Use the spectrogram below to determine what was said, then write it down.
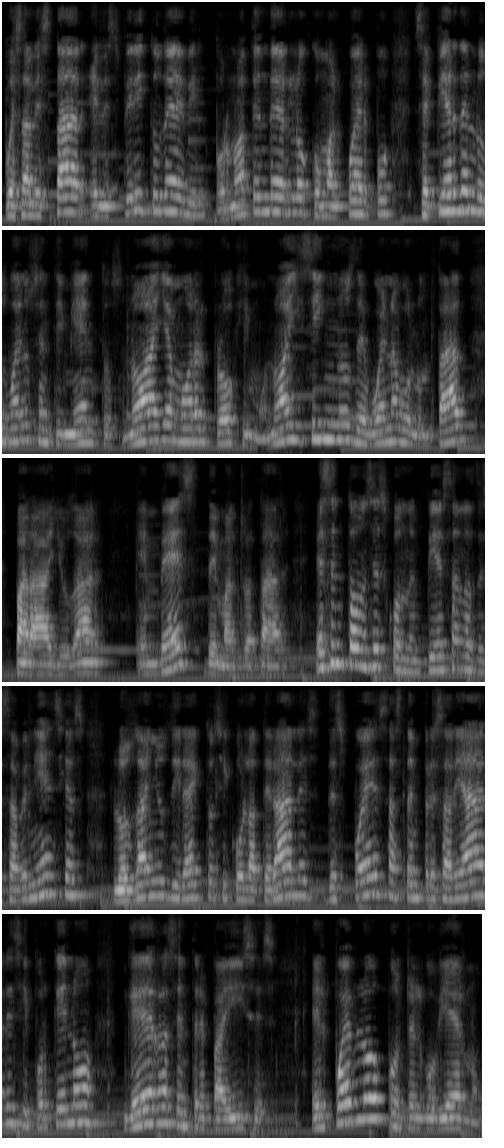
pues al estar el espíritu débil, por no atenderlo como al cuerpo, se pierden los buenos sentimientos, no hay amor al prójimo, no hay signos de buena voluntad para ayudar en vez de maltratar. Es entonces cuando empiezan las desavenencias, los daños directos y colaterales, después hasta empresariales y, por qué no, guerras entre países. El pueblo contra el gobierno,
